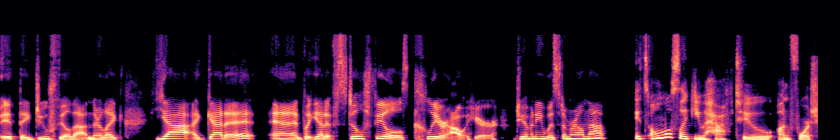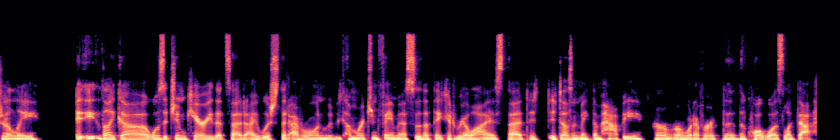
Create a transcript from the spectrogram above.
if they do feel that and they're like, yeah, I get it. And, but yet it still feels clear out here. Do you have any wisdom around that? It's almost like you have to, unfortunately, it, like uh was it jim carrey that said i wish that everyone would become rich and famous so that they could realize that it, it doesn't make them happy or or whatever the, the quote was like that.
